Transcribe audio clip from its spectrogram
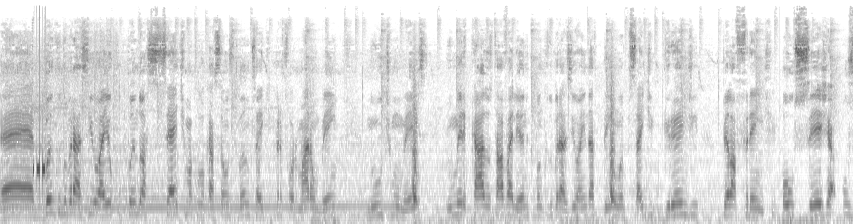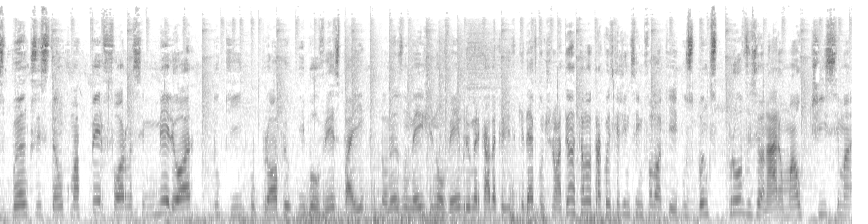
É, Banco do Brasil aí ocupando a sétima colocação, os bancos aí que performaram bem no último mês. E o mercado está avaliando que o Banco do Brasil ainda tem um upside grande pela frente. Ou seja, os bancos estão com uma performance melhor do que o próprio Ibovespa aí, pelo menos no mês de novembro, e o mercado acredita que deve continuar. Tem aquela outra coisa que a gente sempre falou aqui, os bancos provisionaram uma altíssima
